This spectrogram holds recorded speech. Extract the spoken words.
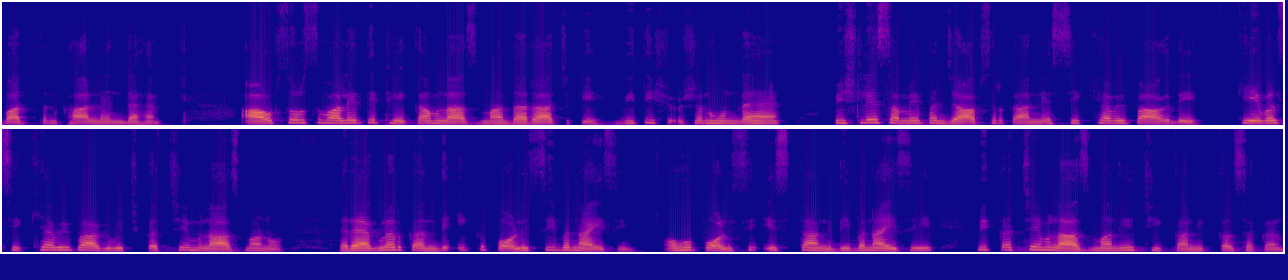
ਵੱਧ ਤਨਖਾਹ ਲੈਂਦਾ ਹੈ। ਆਊਟਸੋਰਸ ਵਾਲੇ ਤੇ ਠੇਕਾ ਮੁਲਾਜ਼ਮਾਂ ਦਾ ਰਚ ਕੇ ਵਿੱਤੀ ਸ਼ੋਸ਼ਣ ਹੁੰਦਾ ਹੈ। ਪਿਛਲੇ ਸਮੇਂ ਪੰਜਾਬ ਸਰਕਾਰ ਨੇ ਸਿੱਖਿਆ ਵਿਭਾਗ ਦੇ ਕੇਵਲ ਸਿੱਖਿਆ ਵਿਭਾਗ ਵਿੱਚ ਕੱਚੇ ਮੁਲਾਜ਼ਮਾਂ ਨੂੰ ਰੈਗੂਲਰ ਕਰਨ ਦੀ ਇੱਕ ਪਾਲਿਸੀ ਬਣਾਈ ਸੀ। ਉਹ ਪਾਲਿਸੀ ਇਸ ਢੰਗ ਦੀ ਬਣਾਈ ਸੀ ਵੀ ਕੱਚੇ ਮੁਲਾਜ਼ਮਾਂ ਦੀਆਂ ਚੀਕਾਂ ਨਿਕਲ ਸਕਣ।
